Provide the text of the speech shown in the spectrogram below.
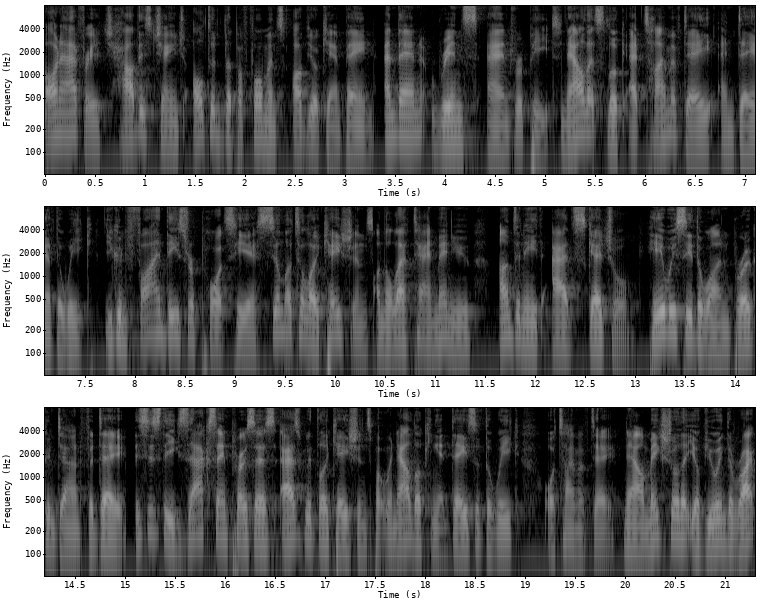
on average, how this change altered the performance of your campaign, and then rinse and repeat. Now let's look at time of day and day of the week. You can find these reports here, similar to locations, on the left-hand menu underneath Ad Schedule. Here we see the one broken down for day. This is the exact same process as with locations, but we're now looking at days of the week or time of day. Now make sure that you're viewing the right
